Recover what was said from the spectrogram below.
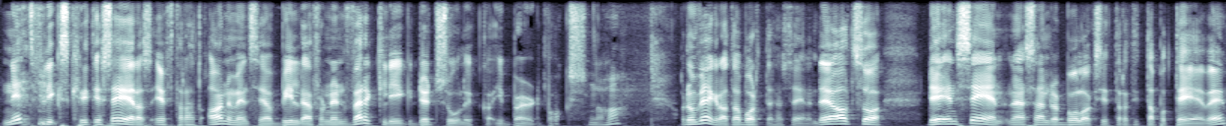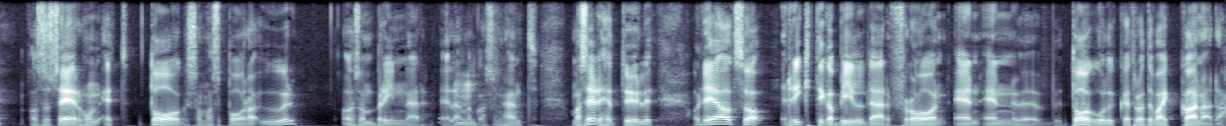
Netflix kritiseras efter att ha använt sig av bilder från en verklig dödsolycka i Bird Box. Jaha. Och de vägrar ta bort den här scenen. Det är alltså, det är en scen när Sandra Bullock sitter och tittar på TV och så ser hon ett tåg som har spårat ur och som brinner eller Mm. något sånt här. Man ser det helt tydligt. Och det är alltså riktiga bilder från en, en eh, tågolycka, jag tror att det var i Kanada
